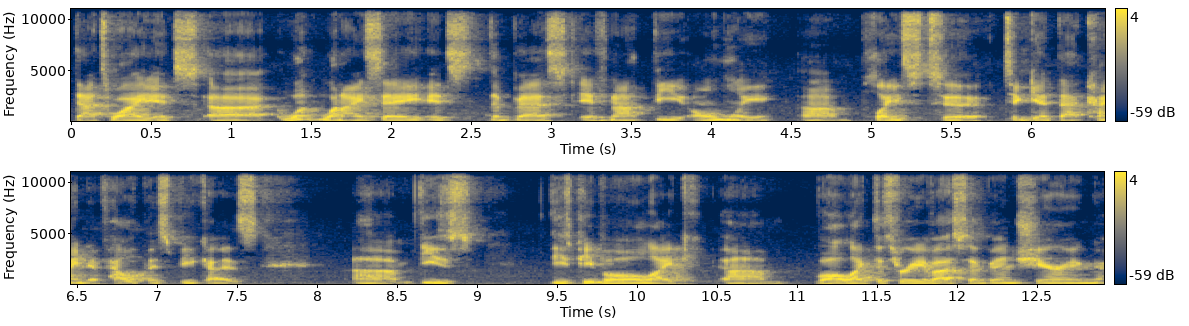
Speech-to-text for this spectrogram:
that's why it's uh, when, when, I say it's the best, if not the only um, place to to get that kind of help is because um, these these people like um, well like the three of us have been sharing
